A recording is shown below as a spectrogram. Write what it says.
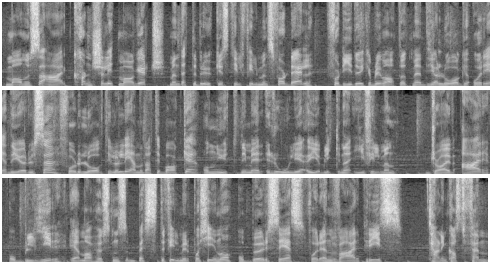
Manuset er kanskje litt magert, men dette brukes til filmens fordel. Fordi du ikke blir matet med dialog og redegjørelse, får du lov til å lene deg tilbake og nyte de mer rolige øyeblikkene i filmen. Drive er og blir en av høstens beste filmer på kino, og bør ses for enhver pris. Terningkast fem.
